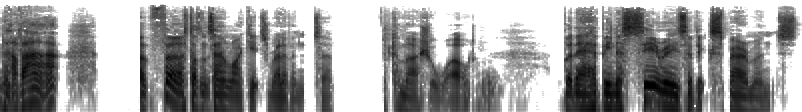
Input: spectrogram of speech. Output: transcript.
Now that, at first, doesn't sound like it's relevant to the commercial world, but there have been a series of experiments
